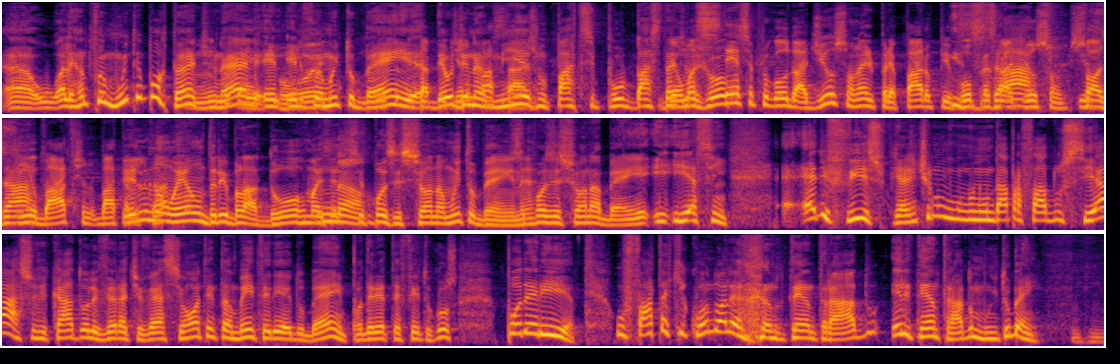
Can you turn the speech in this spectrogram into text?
uh, o Alejandro foi muito importante, muito né? Bem, ele, foi. ele, foi. muito bem, tá deu dinamismo, participou bastante Deu uma do jogo. assistência pro gol do Adilson, né? Ele prepara o pivô para que o Adilson sozinho bate, bate Ele não é um driblador, mas não. ele se posiciona muito bem, né? Se posiciona bem. E, e assim, é, é, difícil, porque a gente não, não dá para falar do se, ah, se o Ricardo Oliveira tivesse ontem também teria ido bem, poderia ter feito gols. Poderia. O fato é que quando o Alejandro tem entrado, ele tem entrado muito bem. Uhum.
